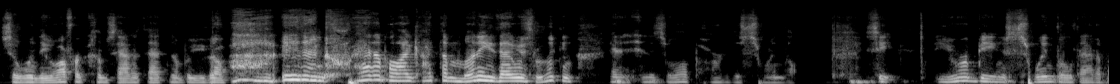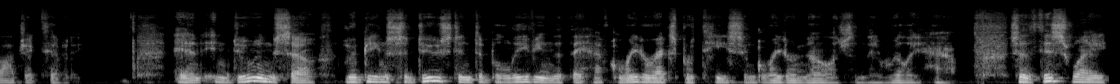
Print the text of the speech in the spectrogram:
So when the offer comes out at that number, you go, ah, oh, it's incredible. I got the money that I was looking. And, and it's all part of the swindle. See, you're being swindled out of objectivity. And in doing so, you're being seduced into believing that they have greater expertise and greater knowledge than they really have. So this way,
